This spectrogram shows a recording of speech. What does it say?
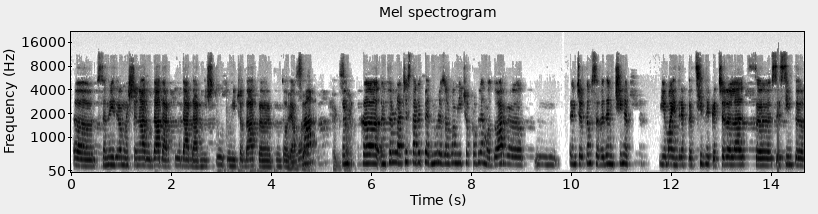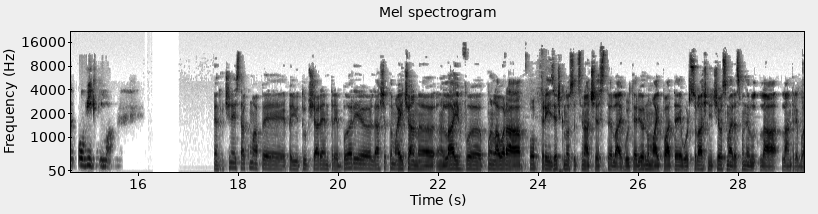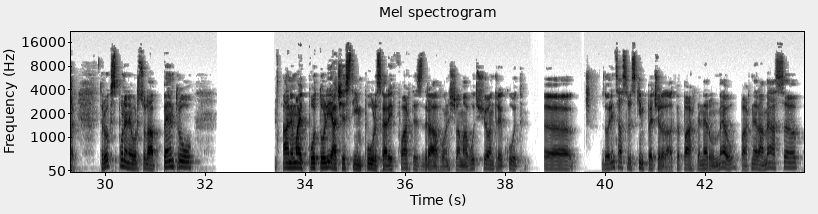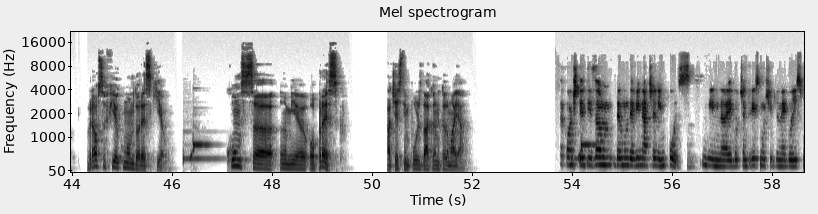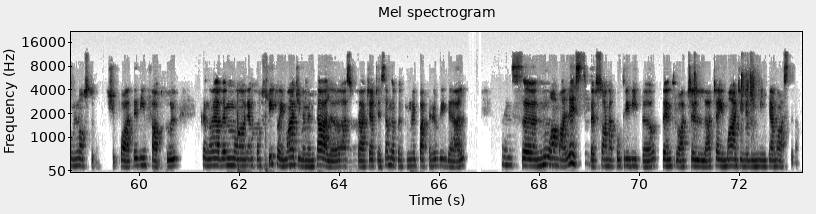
Uh, să nu intrăm în scenariul da, dar tu, dar, dar nici tu, tu niciodată, tu întotdeauna. Exact. exact. Pentru că în felul acesta, repet, nu rezolvăm nicio problemă, doar uh, încercăm să vedem cine e mai îndreptățit decât celălalt să se simtă o victimă. Pentru cine este acum pe, pe YouTube și are întrebări, le așteptăm aici în, în live până la ora 8.30 când o să țin acest live. Ulterior nu mai poate Ursula și nici eu să mai răspundem la, la întrebări. Te rog, spune-ne, Ursula, pentru a ne mai potoli acest impuls care e foarte zdravon și l-am avut și eu în trecut, uh, dorința să-l schimb pe celălalt, pe partenerul meu, partenera mea, să vreau să fie cum îmi doresc eu. Cum să îmi opresc acest impuls dacă încă îl mai am? să conștientizăm de unde vine acel impuls, din egocentrismul și din egoismul nostru. Și poate din faptul că noi avem, ne-am construit o imagine mentală asupra ceea ce înseamnă pentru noi partenerul ideal, însă nu am ales persoana potrivită pentru acel, acea imagine din mintea noastră.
